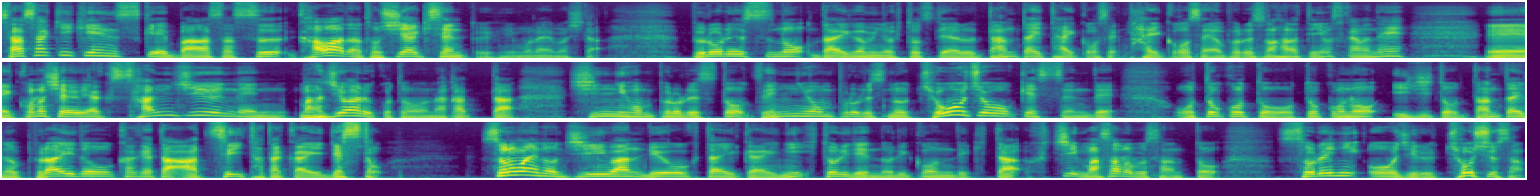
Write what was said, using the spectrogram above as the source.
佐々木健介 VS 川田俊明戦というふうにもらいました。プロレスの醍醐味の一つである団体対抗戦対抗戦はプロレスの花って言いますからね、えー、この試合を約30年交わることのなかった新日本プロレスと全日本プロレスの頂上決戦で男と男の意地と団体のプライドをかけた熱い戦いですと。その前の G1 両国大会に一人で乗り込んできた淵正信さんとそれに応じる長州さん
